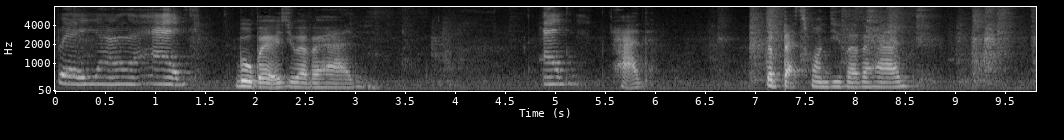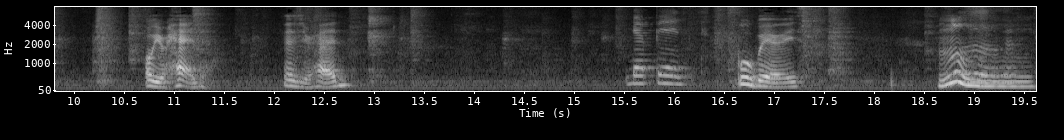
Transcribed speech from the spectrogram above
Bring your. Blueberries you ever had? And Had. The best ones you've ever had? Oh, your head. There's your head. the big. Blueberries. Mmm.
